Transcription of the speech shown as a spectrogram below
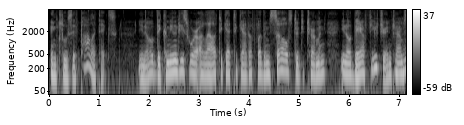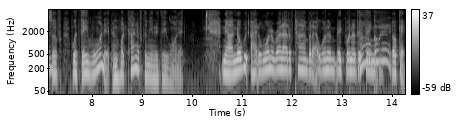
inclusive politics. You know, the communities were allowed to get together for themselves to determine, you know, their future in terms mm-hmm. of what they wanted and what kind of community they wanted. Now, I know we, I don't want to run out of time, but I want to make one other no, thing. Go ahead. Okay.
